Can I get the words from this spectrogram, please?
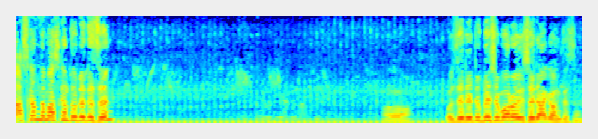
মাঝখান তো মাঝখান তো উঠে দিয়েছেন? ও, ওই যেটা একটু বেশি বড় হয়েছে, সেটা আগে ভাঙতেছেন।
